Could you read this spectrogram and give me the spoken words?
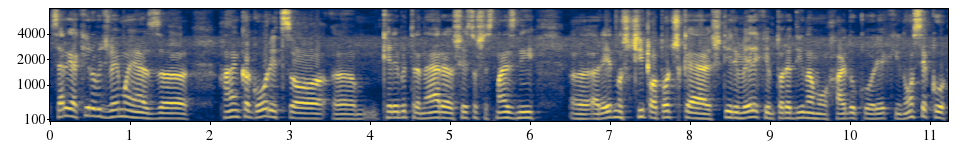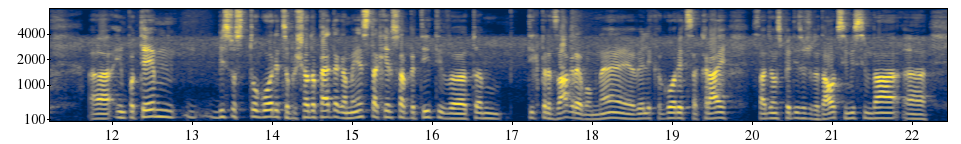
Sergej Kirovič, vemo, je z HNK Gorico, um, kjer je bil trener 616 dni. Uh, redno ščipal točke štirim velikim, torej Dinamo, Hajduku, Reki in Osijeku. Uh, in potem, v bistvu, s to gorico prišel do petega mesta, kjer so apetiti v tem tik pred Zagrebom, ne, velika gorica, kraj, stadion s 5000 gledalci, mislim, da. Uh,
